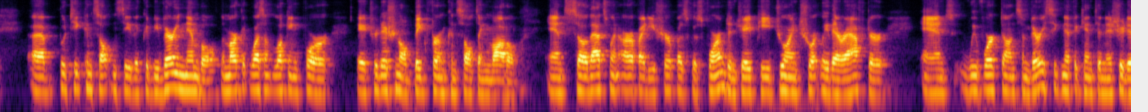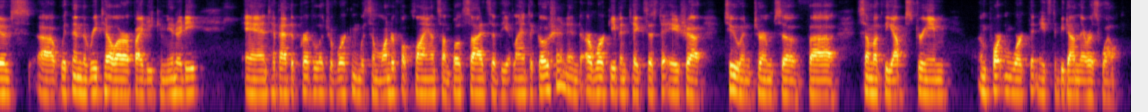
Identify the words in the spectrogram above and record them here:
a boutique consultancy that could be very nimble. The market wasn't looking for a traditional big firm consulting model. And so that's when RFID Sherpas was formed, and JP joined shortly thereafter. And we've worked on some very significant initiatives uh, within the retail RFID community and have had the privilege of working with some wonderful clients on both sides of the Atlantic Ocean. And our work even takes us to Asia too, in terms of uh, some of the upstream important work that needs to be done there as well.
